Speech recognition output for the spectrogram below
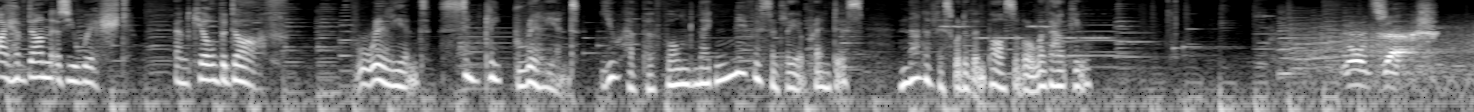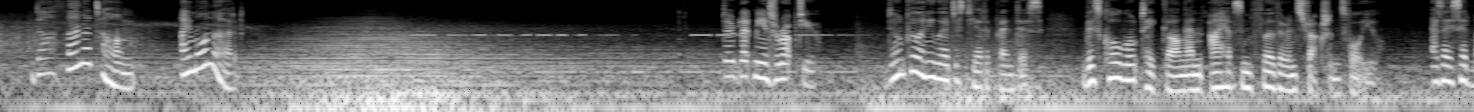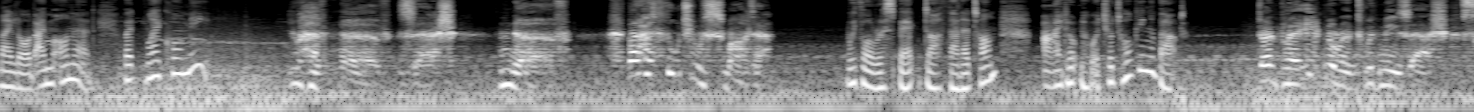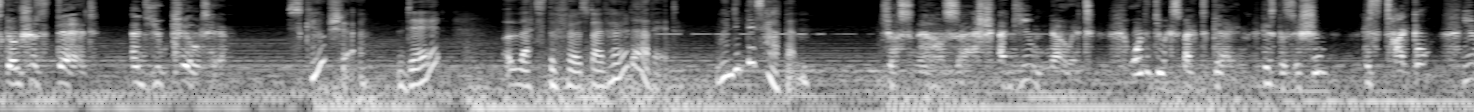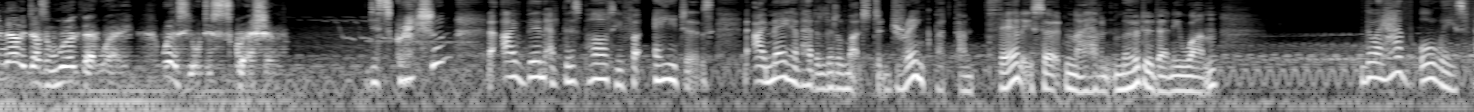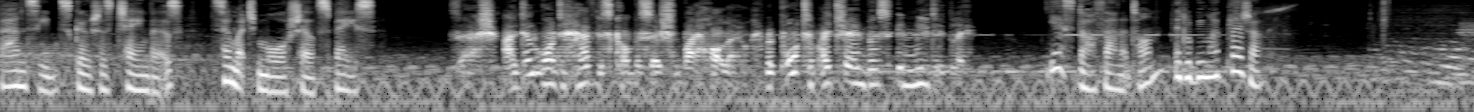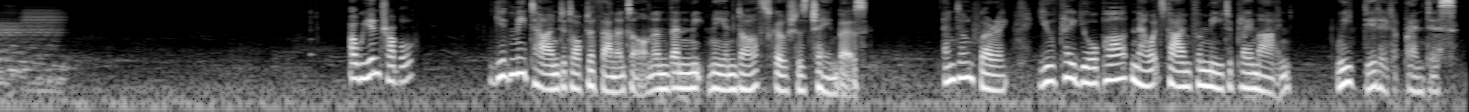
I have done as you wished, and killed the Darth. Brilliant. Simply brilliant. You have performed magnificently, apprentice. None of this would have been possible without you. Lord Zash, Darth Thanaton, I'm honored. Don't let me interrupt you. Don't go anywhere just yet, apprentice. This call won't take long, and I have some further instructions for you. As I said, my lord, I'm honored, but why call me? you have nerve, Zash. Nerve. But I thought you were smarter. With all respect, Darth Thanaton, I don't know what you're talking about. Don't play ignorant with me, Zash. Skotia's dead, and you killed him. Skotia? Dead? That's the first I've heard of it. When did this happen? Just now, Zash, and you know it. What did you expect to gain? His position? His title? You know it doesn't work that way. Where's your discretion? Discretion? I've been at this party for ages. I may have had a little much to drink, but I'm fairly certain I haven't murdered anyone. Though I have always fancied Skotia's chambers. So much more shelf space. Zash, I don't want to have this conversation by holo. Report to my chambers immediately. Yes, Darth Thanaton. It'll be my pleasure. Are we in trouble? Give me time to talk to Thanaton and then meet me in Darth Skotia's chambers. And don't worry, you've played your part, now it's time for me to play mine. We did it, apprentice.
